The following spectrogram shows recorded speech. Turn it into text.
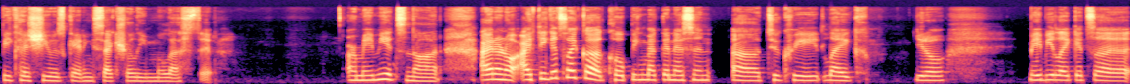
because she was getting sexually molested. Or maybe it's not. I don't know. I think it's like a coping mechanism uh, to create, like, you know, maybe like it's a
